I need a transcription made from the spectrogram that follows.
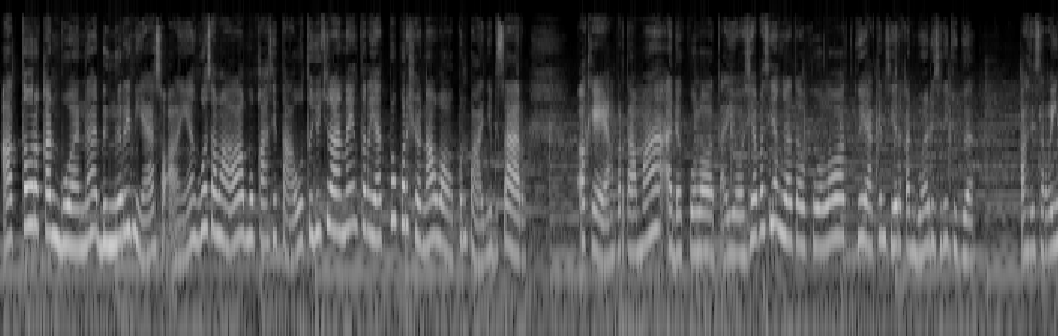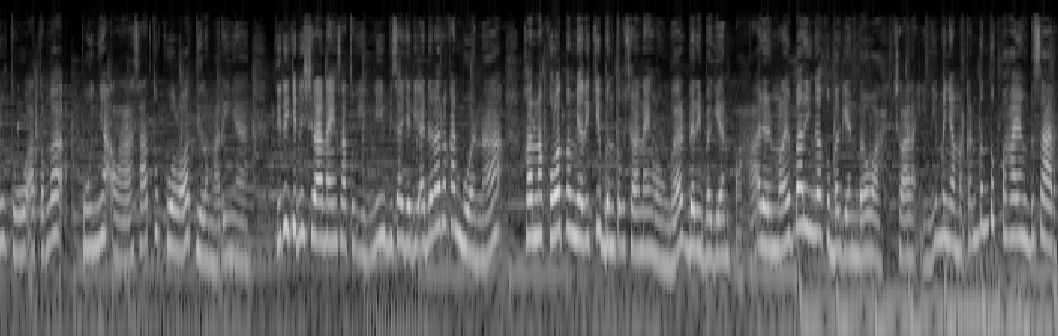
atau rekan Buana dengerin ya, soalnya gue sama Lala mau kasih tahu tujuh celana yang terlihat proporsional walaupun pahanya besar. Oke, yang pertama ada kulot. Ayo, siapa sih yang nggak tahu kulot? Gue yakin sih rekan Buana di sini juga pasti sering tuh atau enggak punya lah satu kulot di lemarinya. Jadi jenis celana yang satu ini bisa jadi adalah rekan buana karena kulot memiliki bentuk celana yang longgar dari bagian paha dan melebar hingga ke bagian bawah. Celana ini menyamarkan bentuk paha yang besar.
